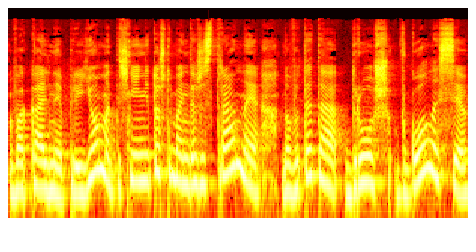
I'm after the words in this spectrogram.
вокальные приемы, точнее не то чтобы они даже странные, но вот эта дрожь в голосе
